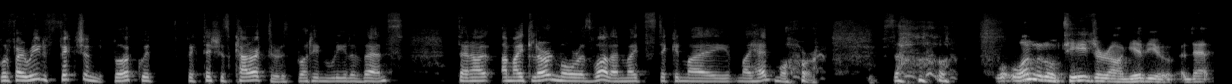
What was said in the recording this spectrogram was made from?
But if I read a fiction book with fictitious characters but in real events then I, I might learn more as well and might stick in my my head more so one little teaser i'll give you that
